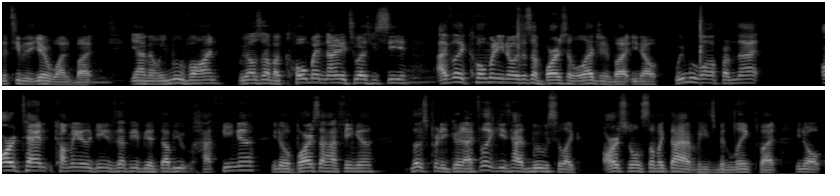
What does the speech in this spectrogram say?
the team of the year one. But yeah, man, we move on. We also have a Koeman 92 SBC. I feel like Koeman, you know, is just a Barca legend, but you know, we move on from that. R10 coming into the game is definitely be a W. Rafinha, you know, Barca Rafinha looks pretty good. I feel like he's had moves to like Arsenal and stuff like that. He's been linked, but you know,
